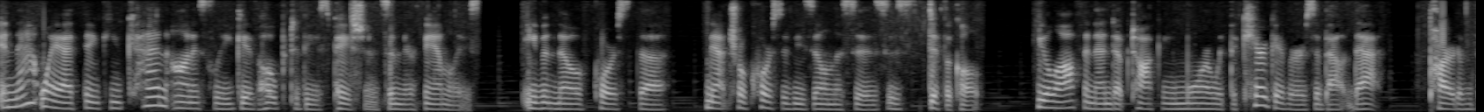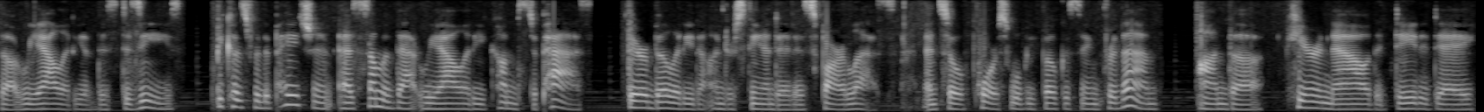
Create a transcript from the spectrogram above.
In that way, I think you can honestly give hope to these patients and their families, even though, of course, the natural course of these illnesses is difficult. You'll often end up talking more with the caregivers about that part of the reality of this disease, because for the patient, as some of that reality comes to pass, their ability to understand it is far less. And so, of course, we'll be focusing for them on the here and now, the day to day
